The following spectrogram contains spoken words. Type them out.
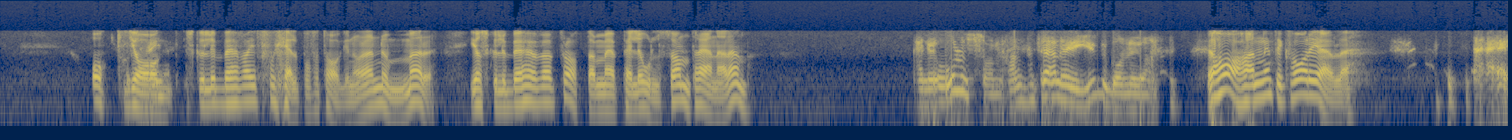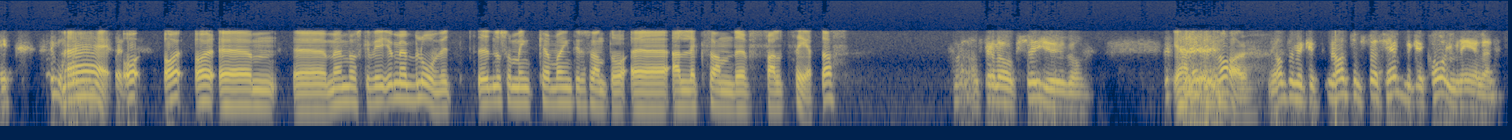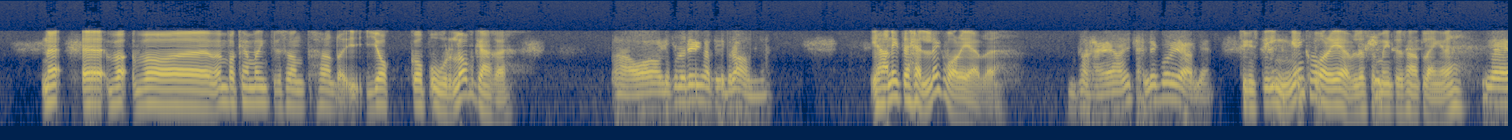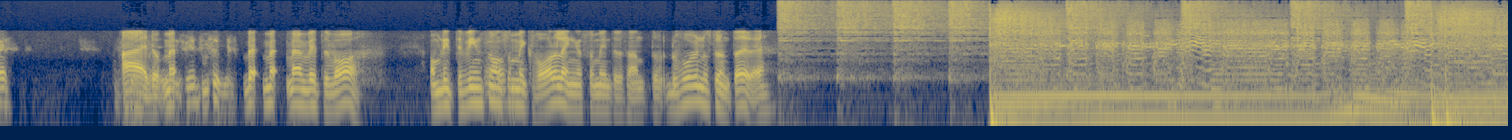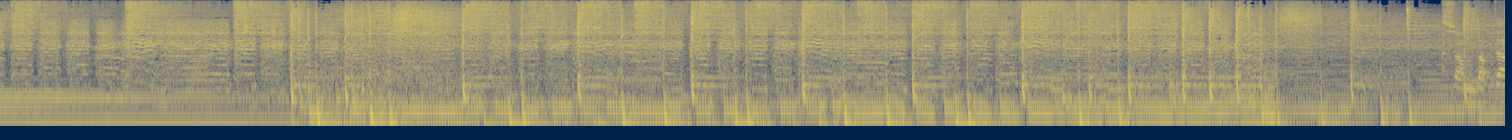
Och jag skulle behöva få hjälp att få tag i några nummer. Jag skulle behöva prata med Pelle Olsson, tränaren. Pelle Olsson, han tränar ju i Djurgården nu va? Jaha, han är inte kvar i Gävle? Nej. Nej, och, och, och, ehm, eh, men vad ska vi, jo, men Blåvitt, eh, något som kan vara intressant då, eh, Alexander Faltsetas. Han spelar också i Djurgården. Är han inte kvar? Jag har inte, mycket, jag har inte speciellt mycket koll, Nelen. Nej, eh, vad, men vad kan vara intressant här då? Jakob Orlov kanske? Ja, då får du ringa till Brand. Är han inte heller kvar i Gävle? Nej, han är inte heller kvar i Gävle. Finns det ingen kvar i Gävle som är intressant längre? Nej. Nej, då, men, men, men vet du vad? Om det inte finns någon Ja. som är kvar länge som är intressant, då, då får vi nog strunta i det.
